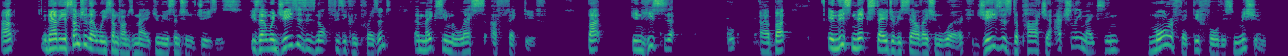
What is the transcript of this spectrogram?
Uh, now, the assumption that we sometimes make in the ascension of Jesus is that when Jesus is not physically present, it makes him less effective. But in his, uh, but in this next stage of his salvation work, Jesus' departure actually makes him more effective for this mission.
